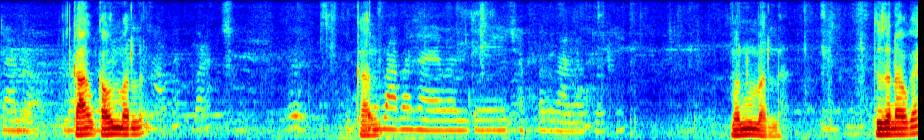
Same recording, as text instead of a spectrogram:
त्यानं का काऊन मारलं? कारण? शपथ घालत होते. म्हणून मारलं. तुझं नाव काय?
